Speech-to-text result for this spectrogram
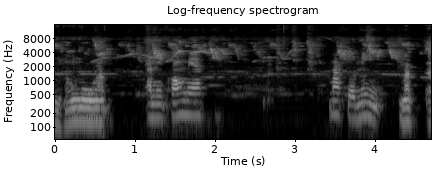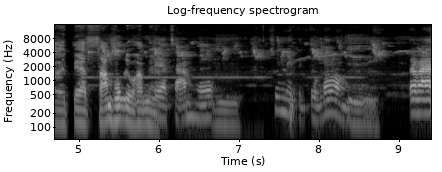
มของงูครับ อันนี้ของแม่มากตัวนี้มักเอ่อแปดสามหกเดียวครับเนี่ยแปดสามหกอืมซึ่งนี่เป็นตัวร่อง อืมแต่ว่า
